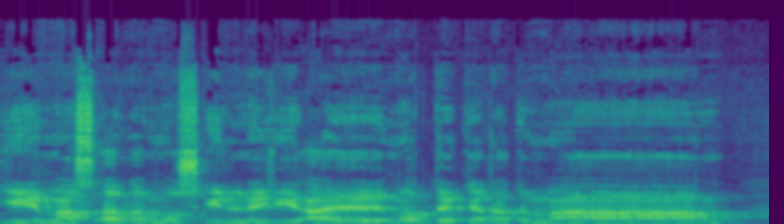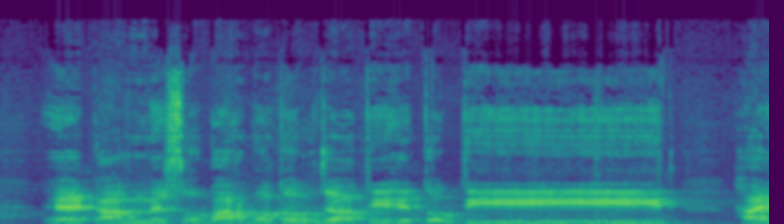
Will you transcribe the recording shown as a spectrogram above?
ये मसला मुश्किल नहीं आए मध्य खरत मान एक कान में सौ बार बदल जाती है तकदीर हाय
